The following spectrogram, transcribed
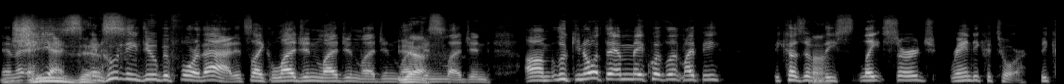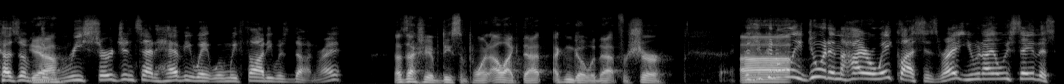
And Jesus. Yeah, and who did he do before that? It's like legend, legend, legend, legend, yes. legend. Um, Luke, you know what the MMA equivalent might be? Because of huh. the late surge, Randy Couture, because of yeah. the resurgence at heavyweight when we thought he was done, right? That's actually a decent point. I like that. I can go with that for sure. Because you can uh, only do it in the higher weight classes, right? You and I always say this.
